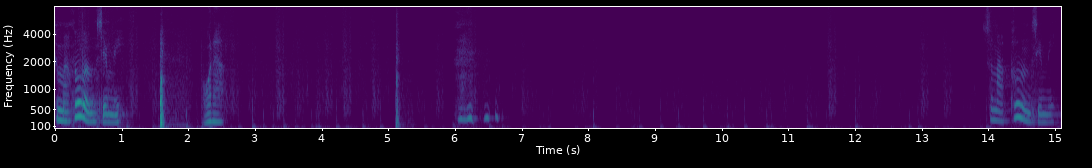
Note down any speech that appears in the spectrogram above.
Semalam Jimmy. Pona. Semalam Jimmy.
